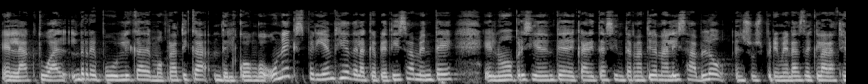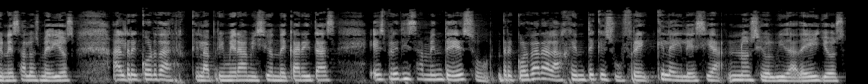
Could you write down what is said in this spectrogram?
en la actual República Democrática del Congo. Una experiencia de la que precisamente el nuevo presidente de Cáritas Internacionalis habló en sus primeras declaraciones a los medios al recordar que la primera misión de Cáritas es precisamente eso, recordar a la gente que sufre que la Iglesia no se olvida de ellos.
